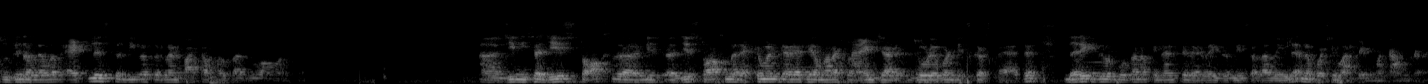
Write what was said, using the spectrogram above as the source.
સુધીના લેવલ એટલીસ્ટ દિવસ દરમિયાન પાછા ફરતા જોવા મળશે. જી નિશા જે સ્ટોક્સ જે સ્ટોક્સ મેં રેકમેન્ડ કર્યા છે, અમારા ક્લાયન્ટ જોડે પણ ડિસ્કસ થયા છે, દરેક જોડ પોતાના ફિનાન્શિયલ એડવાઇઝરની સલાહ લઈ લે અને પછી માર્કેટમાં કામ કરે.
